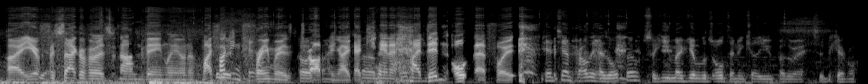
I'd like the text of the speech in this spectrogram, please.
Alright, your Yeah. sacrifice is not in vain, Leona. My Wait, fucking can- frame rate is oh, dropping. Like, I Um, can't. I didn't ult that fight. Pantheon probably has ult though, so he might be able to ult in and kill you. By the way, so be careful.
